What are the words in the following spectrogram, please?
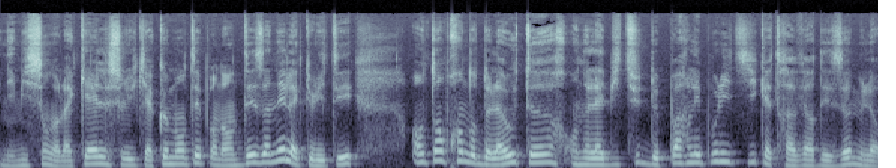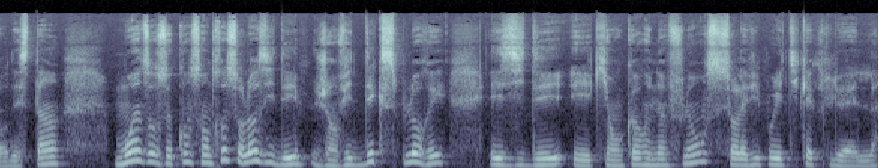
une émission dans laquelle celui qui a commenté pendant des années l'actualité entend prendre de la hauteur, on a l'habitude de parler politique à travers des hommes et leur destin, moins en se concentrant sur leurs idées. J'ai envie d'explorer les idées et qui ont encore une influence sur la vie politique actuelle,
